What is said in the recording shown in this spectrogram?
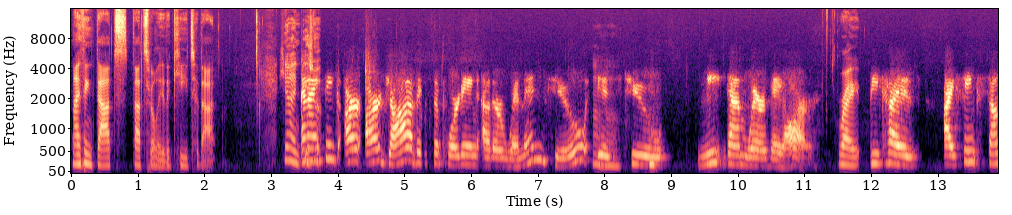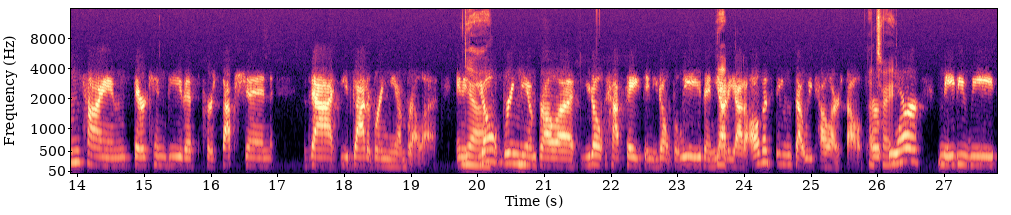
And I think that's that's really the key to that. Yeah, and, and I think our our job in supporting other women too mm-hmm. is to meet them where they are. Right. Because I think sometimes there can be this perception that you've got to bring the umbrella. And if yeah. you don't bring the umbrella, you don't have faith and you don't believe and yada yep. yada, all the things that we tell ourselves. Or, right. or maybe we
